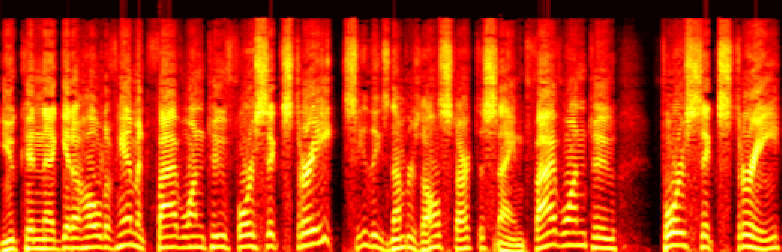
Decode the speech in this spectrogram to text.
You can uh, get a hold of him at 512 463. See, these numbers all start the same 512 463.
